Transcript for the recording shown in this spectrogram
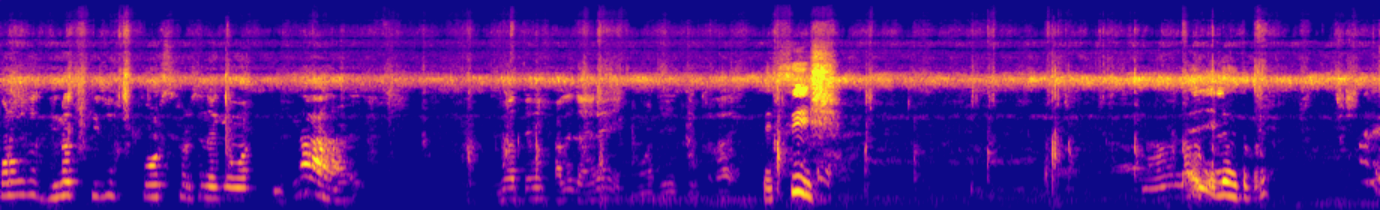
কোনো কিছু দিনত কিছু কোর্স করছে নাকি আমার? না দেখছিস এলে হতে পারে। আরে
